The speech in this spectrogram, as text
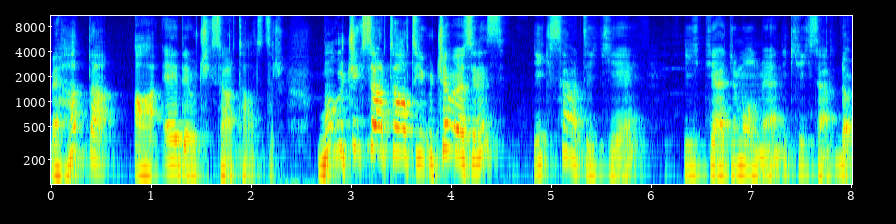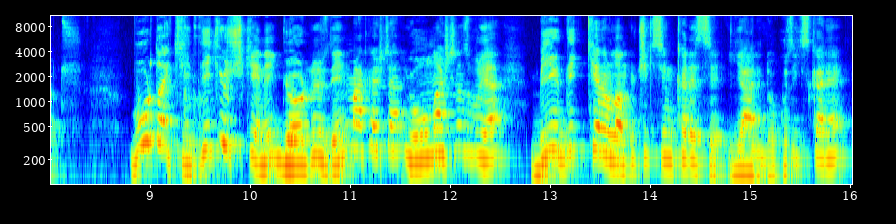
Ve hatta AE de 3x artı 6'dır. Bu 3x artı 6'yı 3'e bölseniz x artı 2'ye ihtiyacım olmayan 2x artı 4. Buradaki dik üçgeni gördünüz değil mi arkadaşlar? Yoğunlaştınız buraya. Bir dik kenar olan 3x'in karesi yani 9x kare.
